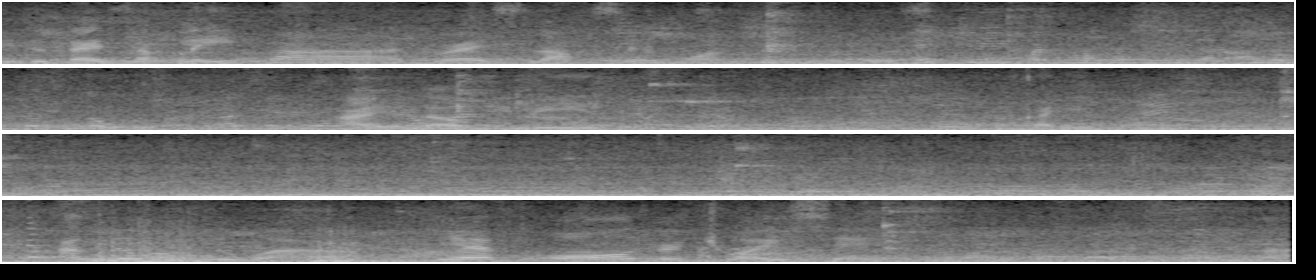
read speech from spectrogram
dito tayo sa clay pot, rice lax and wonton noodles. I love it. Kakaiba. Ang luwang-luwang. You have all your choices. Diba?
